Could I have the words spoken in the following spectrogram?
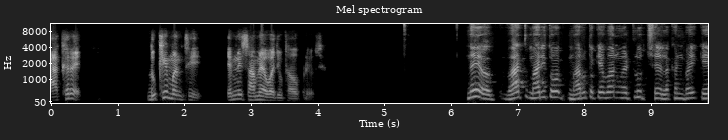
આખરે દુખી મનથી એમની સામે અવાજ ઉઠાવવો પડ્યો છે. નહીં વાત મારી તો, મારું તો કહેવાનું એટલું જ છે, લખનભાઈ, કે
